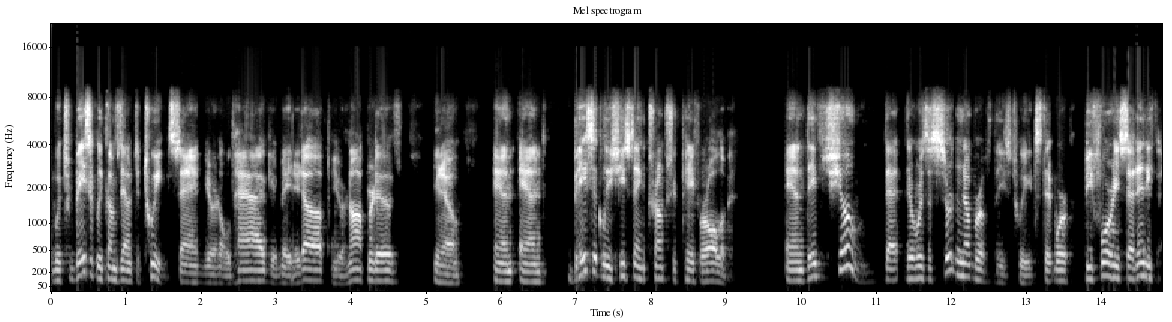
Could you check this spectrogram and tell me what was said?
which basically comes down to tweets saying you're an old hag, you made it up, you're an operative, you know, and and basically she's saying Trump should pay for all of it. And they've shown that there was a certain number of these tweets that were before he said anything.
